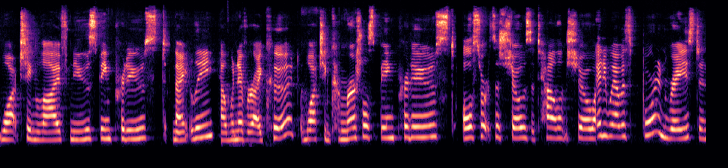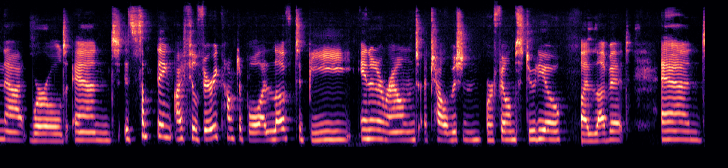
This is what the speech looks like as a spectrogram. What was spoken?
watching live news being produced nightly uh, whenever I could, watching commercials being produced, all sorts of shows, a talent show. Anyway, I was born and raised in that world, and it's something I feel very comfortable. I love to be in and around a television or film studio. I love it. And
